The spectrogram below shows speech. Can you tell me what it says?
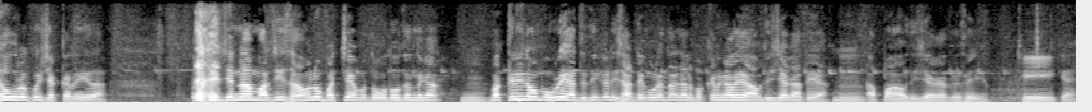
ਹੋਰ ਕੋਈ ਚੱਕਰ ਨਹੀਂ ਇਹਦਾ। ਜਿੰਨਾ ਮਰਜ਼ੀ ਸਾਂਭ ਲਓ ਬੱਚੇ ਦੋ ਦੋ ਦਿਨ ਦੀਆਂ। ਬੱਕਰੀ ਨੂੰ ਪੂਰੇ ਅੱਜ ਦੀ ਘੜੀ ਸਾਡੇ ਕੋਲੇ ਤਾਂ ਚੱਲ ਬੱਕਰੀਆਂ ਵਾਲੇ ਆਪਦੀ ਜਗ੍ਹਾ ਤੇ ਆ। ਆਪਾਂ ਆਪਦੀ ਜਗ੍ਹਾ ਤੇ ਸਹੀ ਆ। ਠੀਕ ਹੈ।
